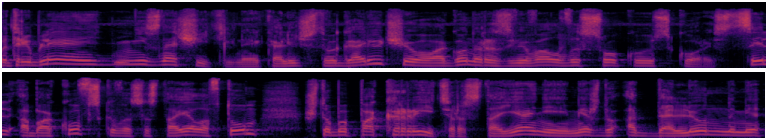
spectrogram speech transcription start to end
Потребляя незначительное количество горючего, вагон развивал высокую скорость. Цель Абаковского состояла в том, чтобы покрыть расстояние между отдаленными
